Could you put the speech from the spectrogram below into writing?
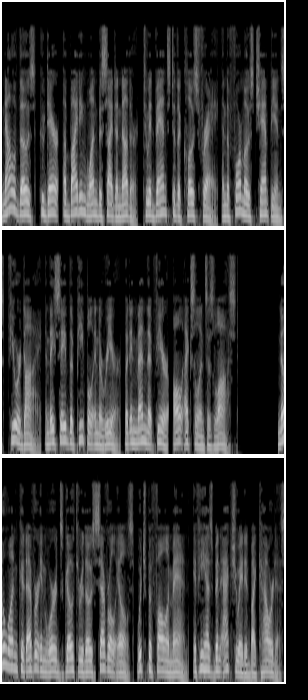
Now of those, who dare, abiding one beside another, to advance to the close fray, and the foremost champions, fewer die, and they save the people in the rear, but in men that fear, all excellence is lost. No one could ever in words go through those several ills, which befall a man, if he has been actuated by cowardice.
